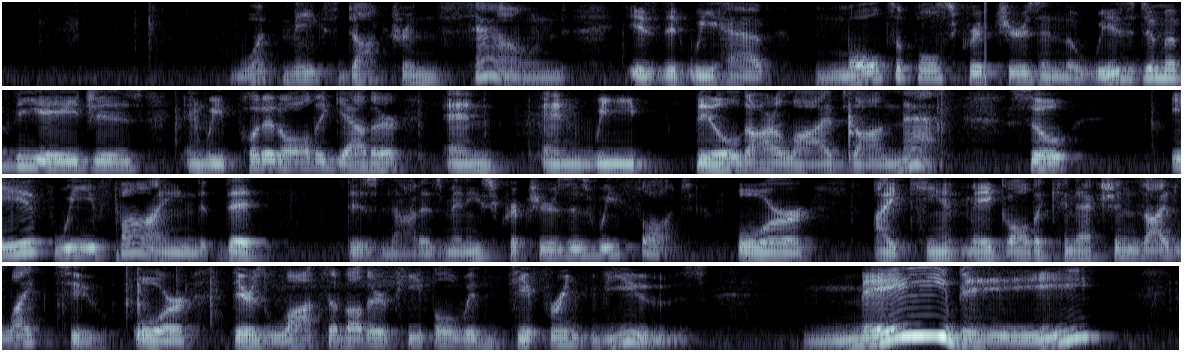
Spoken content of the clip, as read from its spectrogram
what makes doctrine sound is that we have multiple scriptures and the wisdom of the ages, and we put it all together and and we build our lives on that. So if we find that there's not as many scriptures as we thought, or I can't make all the connections I'd like to, or there's lots of other people with different views, maybe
